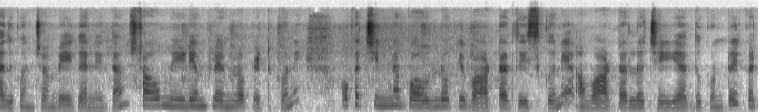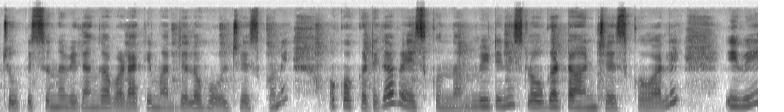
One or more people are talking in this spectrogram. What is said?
అది కొంచెం వేగనిద్దాం. స్టవ్ మీడియం ఫ్లేమ్లో పెట్టుకొని ఒక చిన్న బౌల్లోకి వాటర్ తీసుకొని ఆ వాటర్లో చెయ్యి అద్దుకుంటూ ఇక్కడ చూపిస్తున్న విధంగా వడాకి మధ్యలో హోల్ చేసుకొని ఒక్కొక్కటిగా వేసుకుందాం. వీటిని స్లోగా టర్న్ చేసుకోవాలి. ఇవి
